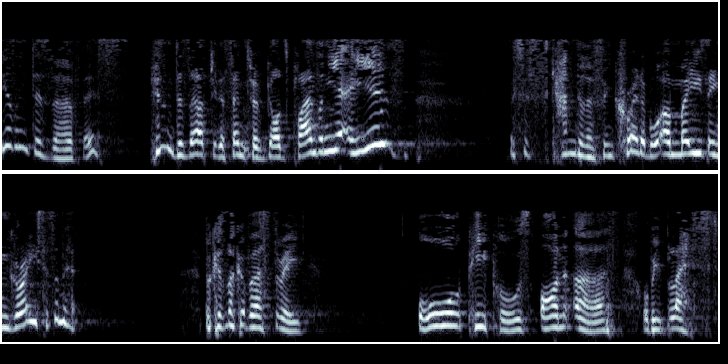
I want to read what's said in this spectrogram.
He doesn't deserve this. He doesn't deserve to be the center of God's plans, and yet he is. This is scandalous, incredible, amazing grace, isn't it? Because look at verse 3. All peoples on earth will be blessed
